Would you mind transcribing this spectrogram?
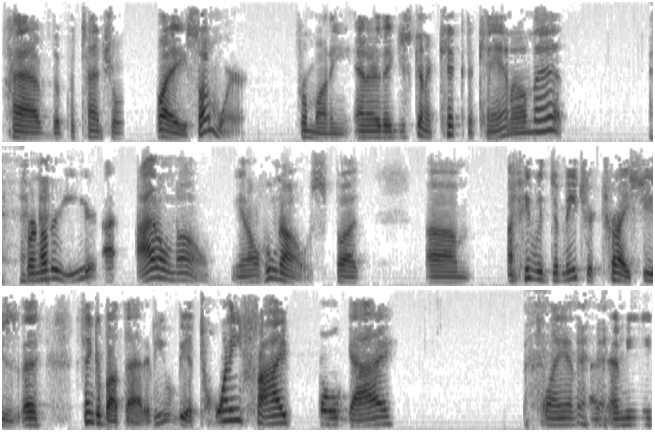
have the potential to play somewhere for money. And are they just going to kick the can on that for another year? I, I don't know. You know, who knows? But, um, I mean, with D'Mitrik Trice, Jesus, uh, think about that. If he would be a 25 year old guy playing, I, I mean,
